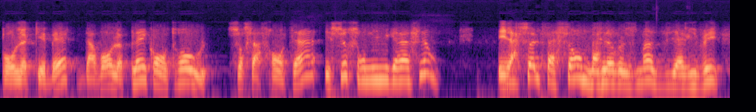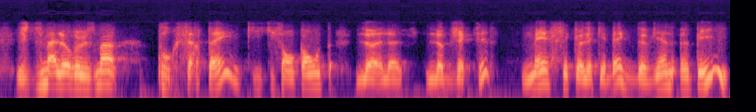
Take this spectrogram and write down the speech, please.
pour le Québec d'avoir le plein contrôle sur sa frontière et sur son immigration. Et la seule façon, malheureusement, d'y arriver, je dis malheureusement pour certains qui, sont contre l'objectif, mais c'est que le Québec devienne un pays.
